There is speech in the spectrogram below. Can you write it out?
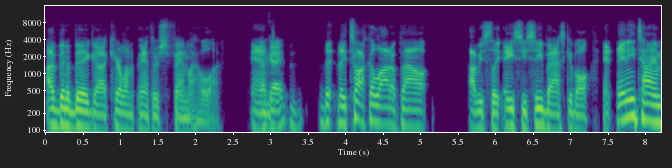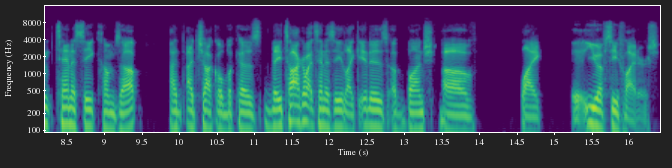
I've been a big uh, Carolina Panthers fan my whole life, and okay they talk a lot about obviously ACC basketball, and anytime Tennessee comes up, I, I chuckle because they talk about Tennessee like it is a bunch of like UFC fighters,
